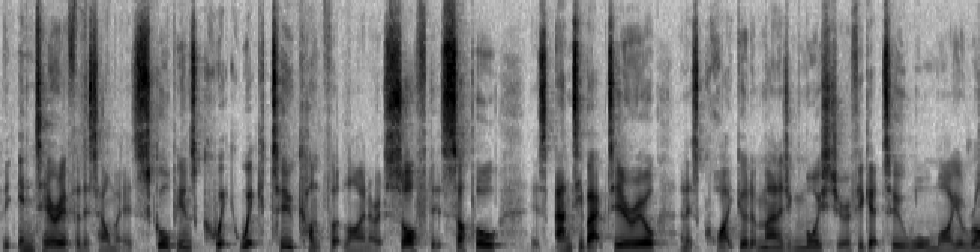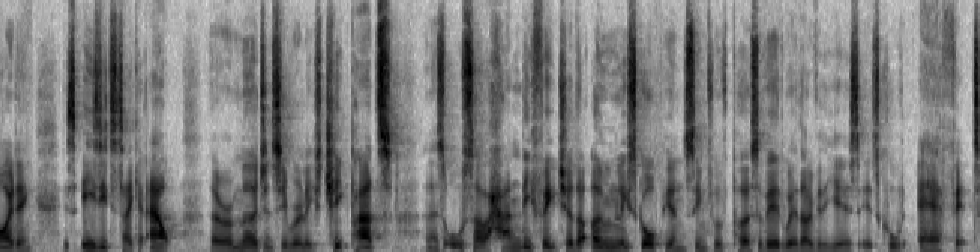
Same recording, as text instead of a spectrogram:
The interior for this helmet, it's Scorpion's KwikWick 2 Comfort Liner. It's soft, it's supple, it's antibacterial, and it's quite good at managing moisture if you get too warm while you're riding. It's easy to take it out. There are emergency release cheek pads, and there's also a handy feature that only Scorpions seem to have persevered with over the years. It's called AirFit.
